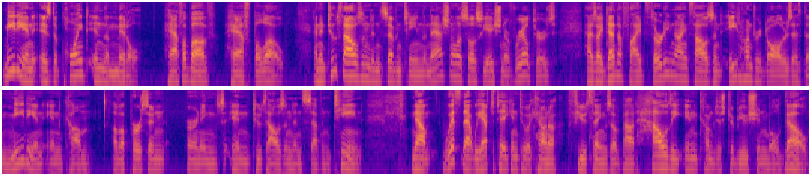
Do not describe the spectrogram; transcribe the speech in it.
Median is the point in the middle half above, half below. And in 2017, the National Association of Realtors has identified $39,800 as the median income of a person earnings in 2017. Now, with that, we have to take into account a few things about how the income distribution will go.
